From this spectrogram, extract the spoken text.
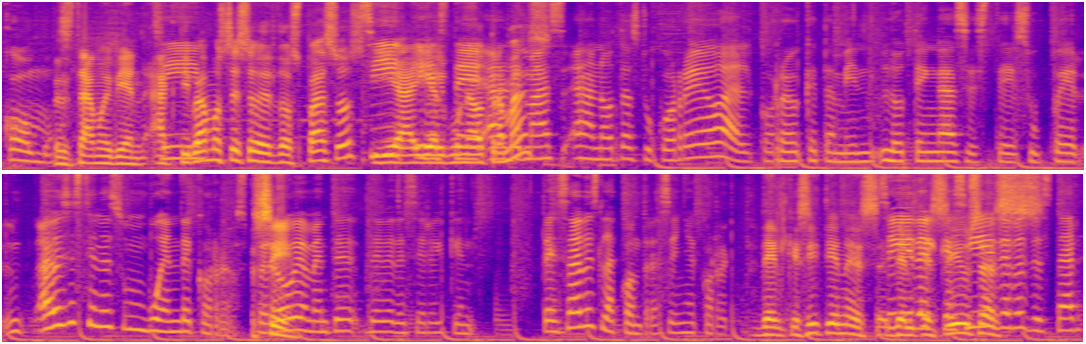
cómo. Pues está muy bien. Sí. Activamos eso de dos pasos Sí, y hay este, alguna otra más. Además, anotas tu correo al correo que también lo tengas este súper. A veces tienes un buen de correos, pero Sí. obviamente debe de ser el que te sabes la contraseña correcta. Del que sí tienes, Sí, del, del, que, que, sí usas. debes de estar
